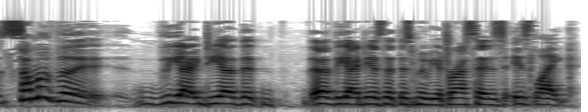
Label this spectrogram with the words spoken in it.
some of the the idea that uh, the ideas that this movie addresses is like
